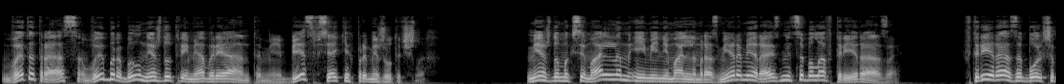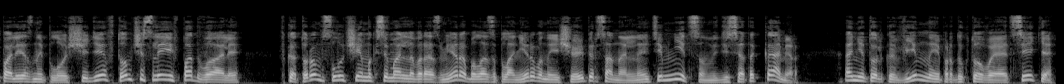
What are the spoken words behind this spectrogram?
В этот раз выбор был между тремя вариантами, без всяких промежуточных. Между максимальным и минимальным размерами разница была в три раза. В три раза больше полезной площади, в том числе и в подвале – в котором в случае максимального размера была запланирована еще и персональная темница на десяток камер, а не только винные и продуктовые отсеки,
